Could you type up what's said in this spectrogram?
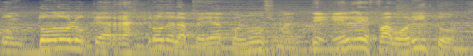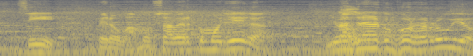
con todo lo que arrastró de la pelea con Usman. De- él es favorito, sí, pero vamos a ver cómo llega. Iba a entrenar con Jorge Rubio.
